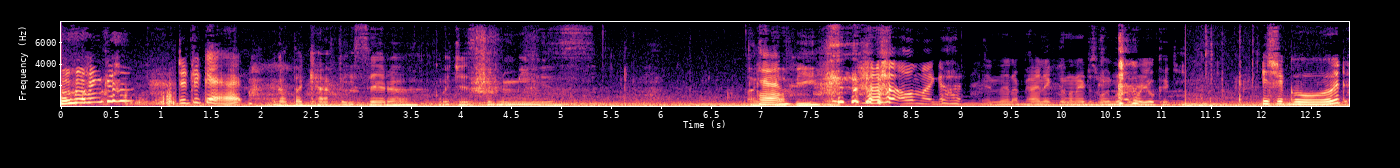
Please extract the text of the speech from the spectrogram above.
oh my god. Did you get? I got the Cafe Sera, which is Vietnamese iced And? coffee. oh my god. And then I panicked and then I just went with Oreo cookie. Is it good?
